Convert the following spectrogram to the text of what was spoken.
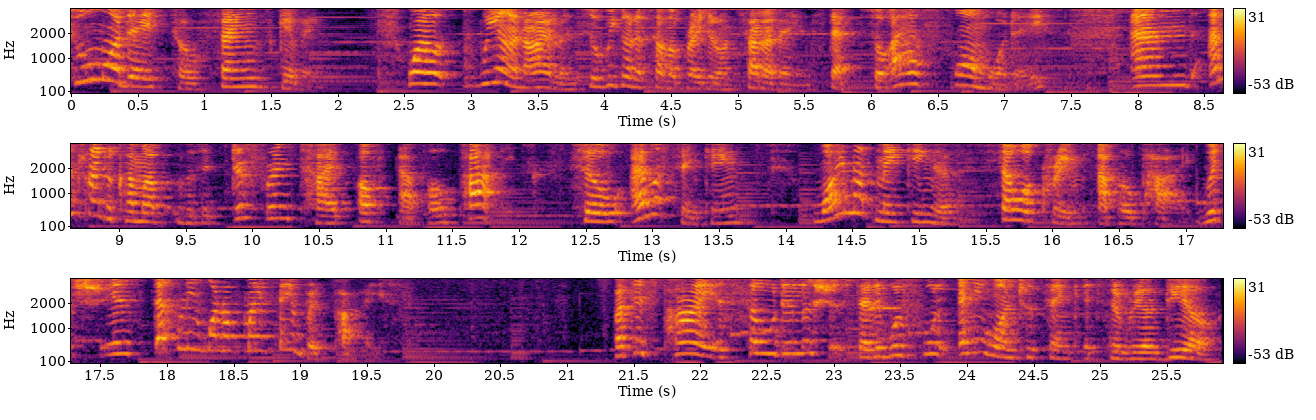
two more days till Thanksgiving. Well, we are in Ireland, so we're gonna celebrate it on Saturday instead. So I have four more days, and I'm trying to come up with a different type of apple pie. So I was thinking, why not making a sour cream apple pie, which is definitely one of my favorite pies. But this pie is so delicious that it will fool anyone to think it's the real deal,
